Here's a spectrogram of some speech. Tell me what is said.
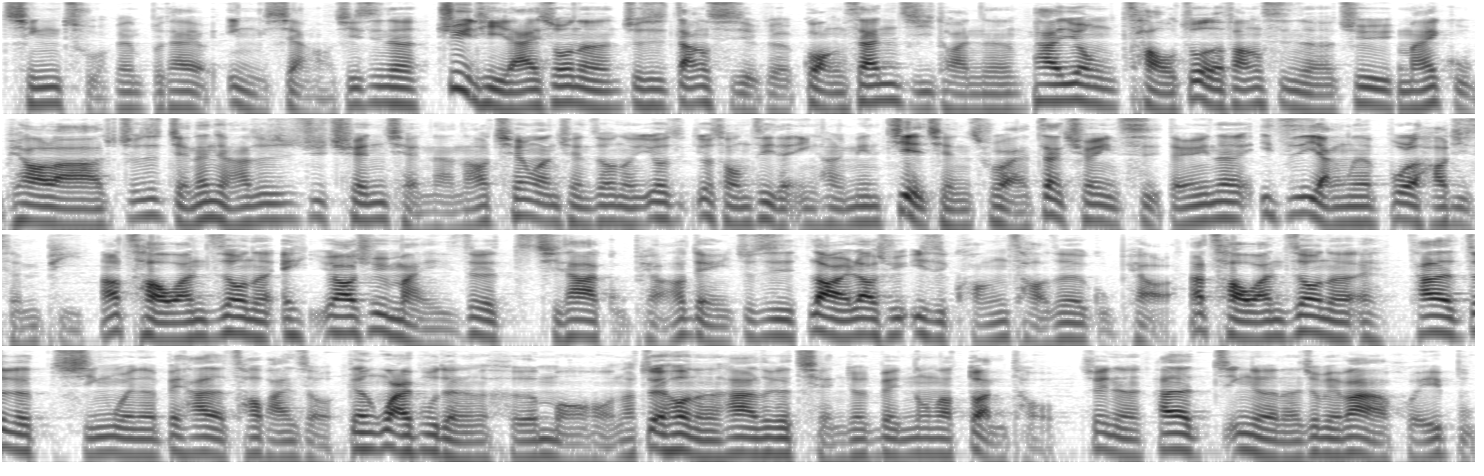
清楚，跟不太有印象哦。其实呢，具体来说呢，就是当时有个广山集团呢，他用炒作的方式呢去买股票啦，就是简单讲，他就是去圈钱呐，然后圈完钱之后呢，又又从自己的银行里面借钱出来，再圈一次，等于呢一只羊呢剥了好几层皮，然后炒完之后呢，哎，又要去买这个其他的股票，然后等于就是绕来绕去，一直狂炒这个股票了。那炒完之后呢，哎，他的这个行为呢被他的操盘手跟外部的人合谋哦，那最后呢，他的这个钱就被弄到断头，所以呢，他的金额呢就没办法回补，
